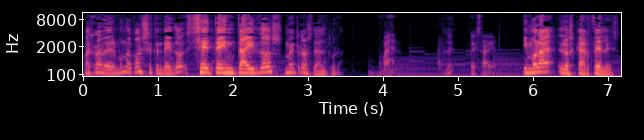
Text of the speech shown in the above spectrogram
más grande del mundo con 72, 72 metros de altura. Bueno, Vale. está bien. Y mola los carteles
